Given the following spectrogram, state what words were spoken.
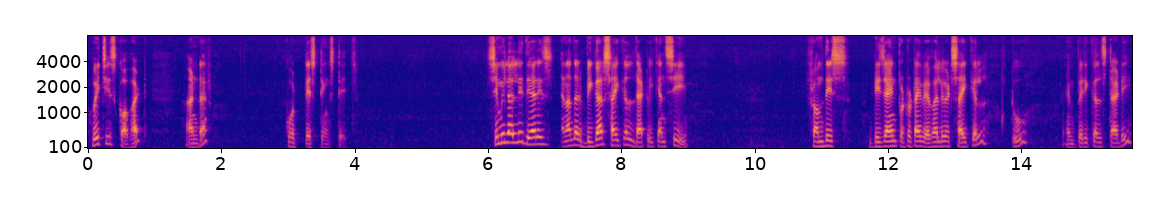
which is covered under code testing stage. Similarly, there is another bigger cycle that we can see from this design prototype evaluate cycle to empirical study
